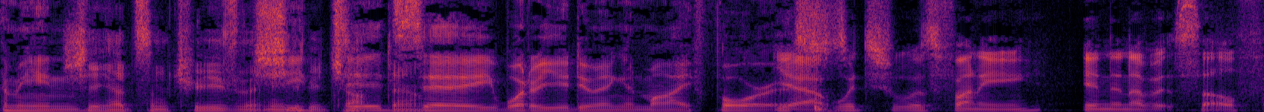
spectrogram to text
I mean, She had some trees that need to be chopped she did say, "What are you doing in my forest?" Yeah, which was funny in and of itself.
